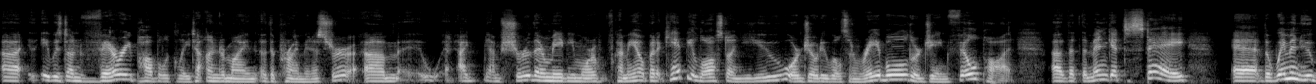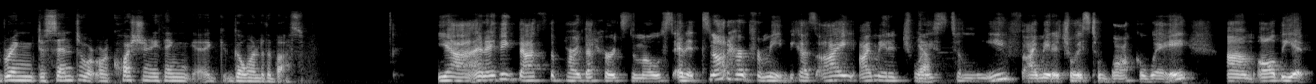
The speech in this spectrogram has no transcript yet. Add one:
Uh, it was done very publicly to undermine the prime minister. Um, I, am sure there may be more coming out, but it can't be lost on you or Jody Wilson-Raybould or Jane Philpott uh, that the men get to stay. Uh, the women who bring dissent or, or question anything uh, go under the bus. Yeah, and I think that's the part that hurts the most. And it's not hurt for me because I I made a choice yeah. to leave. I made a choice to walk away, um, albeit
